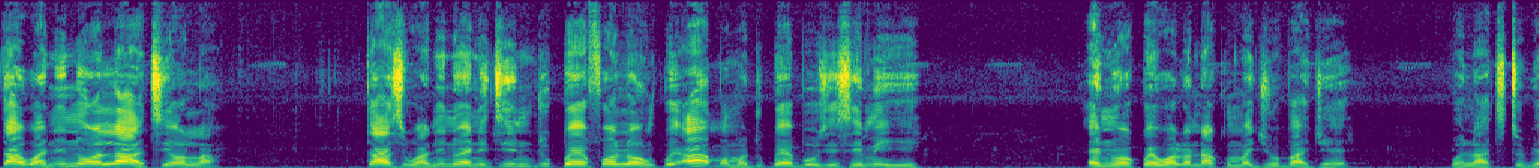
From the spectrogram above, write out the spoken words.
tá a wà nínú ọlá àti ọlà tá a sì wà nínú ẹni tí ń dúpẹ́ fọlọ́run pé ah mọ̀mọ́ dúpẹ́ bó ṣe ṣe mí yìí. Ẹnu ọpẹ́ wa Ọlọ́run dákun ó bàjẹ́. Wọlé àti tóbi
